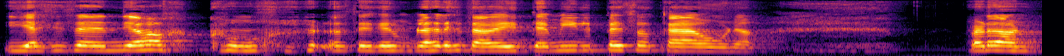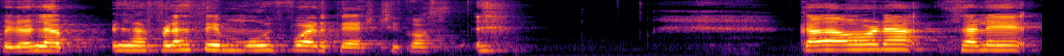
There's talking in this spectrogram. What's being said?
Y así se vendió como los ejemplares a 20 mil pesos cada uno. Perdón, pero la, la frase es muy fuerte, chicos. Cada hora sale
